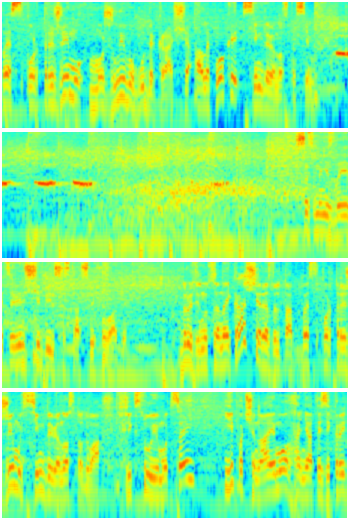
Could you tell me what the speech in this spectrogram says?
без спортрежиму. Можливо, буде краще, але поки 7.97. Щось мені здається, він ще більше став шліфувати. Друзі, ну це найкращий результат без спортрежиму 7,92. Фіксуємо цей і починаємо ганяти з ікри.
